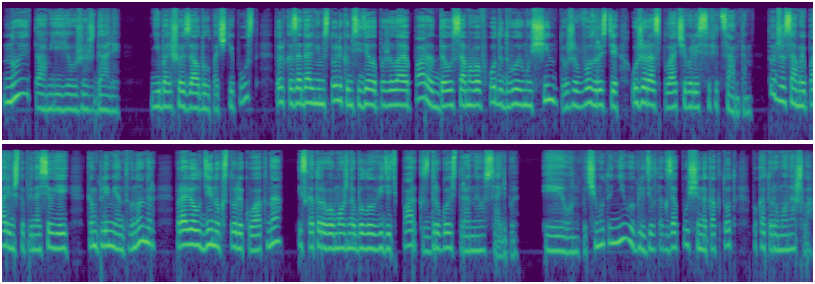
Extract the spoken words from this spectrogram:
но и там ее уже ждали. Небольшой зал был почти пуст, только за дальним столиком сидела пожилая пара, да у самого входа двое мужчин, тоже в возрасте, уже расплачивались с официантом. Тот же самый парень, что приносил ей комплимент в номер, провел Дину к столику окна, из которого можно было увидеть парк с другой стороны усадьбы. И он почему-то не выглядел так запущенно, как тот, по которому она шла.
